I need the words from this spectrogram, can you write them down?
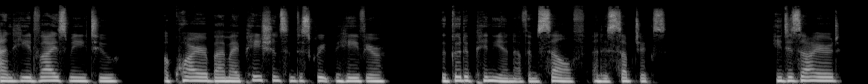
And he advised me to acquire by my patience and discreet behaviour the good opinion of himself and his subjects. He desired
